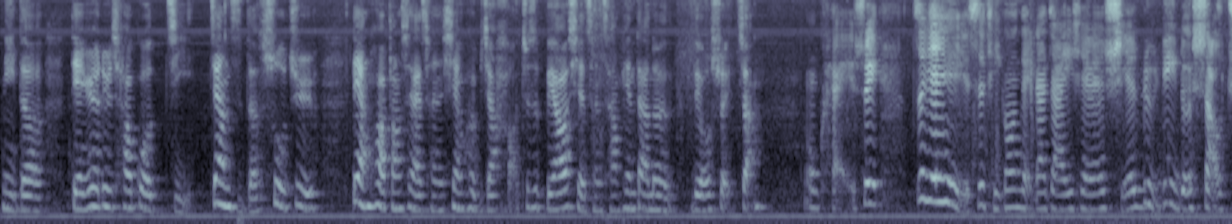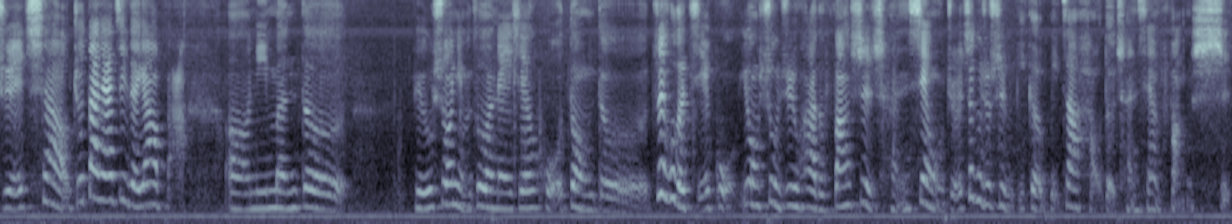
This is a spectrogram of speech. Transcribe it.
你的点阅率超过几这样子的数据量化方式来呈现会比较好，就是不要写成长篇大论流水账。OK，所以这边也是提供给大家一些写履历的小诀窍，就大家记得要把呃你们的。比如说你们做的那些活动的最后的结果，用数据化的方式呈现，我觉得这个就是一个比较好的呈现方式。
